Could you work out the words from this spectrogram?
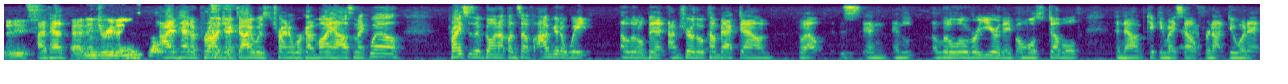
Jeez. I've had an injury to insult. I've had a project I was trying to work on my house. I'm like, well, prices have gone up on stuff. I'm gonna wait a little bit. I'm sure they'll come back down. Well, and and a little over a year, they've almost doubled, and now I'm kicking myself for not doing it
